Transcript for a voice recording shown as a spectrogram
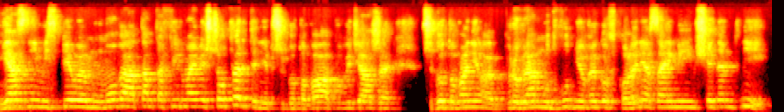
ja z nimi spięłem umowę, a tamta firma im jeszcze oferty nie przygotowała. Powiedziała, że przygotowanie programu dwudniowego szkolenia zajmie im 7 dni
